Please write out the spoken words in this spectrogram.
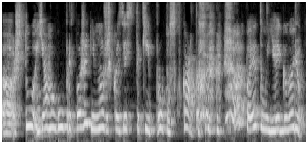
А, что я могу предположить, немножечко здесь такие пропуск в картах. Поэтому я и говорю,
